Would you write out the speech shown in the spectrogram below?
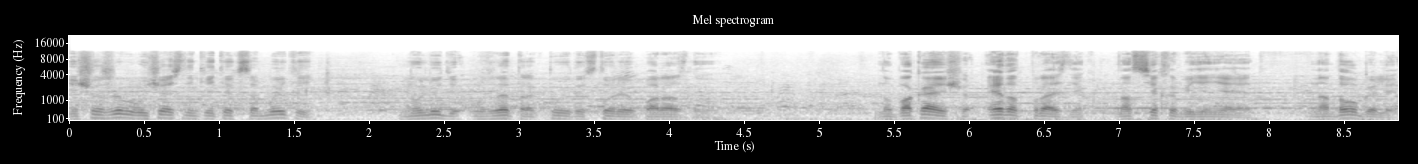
Еще живы участники этих событий, но люди уже трактуют историю по-разному. Но пока еще этот праздник нас всех объединяет. Надолго ли?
